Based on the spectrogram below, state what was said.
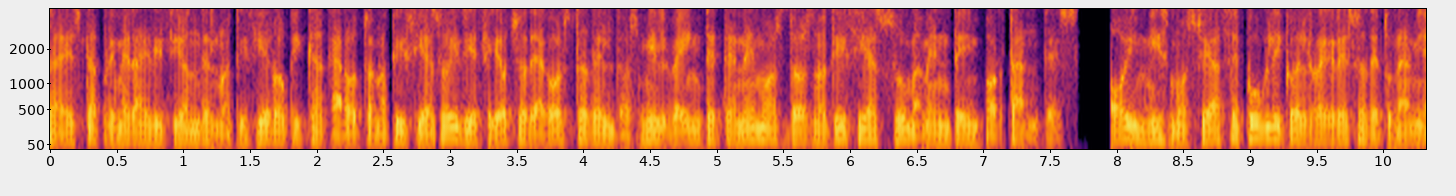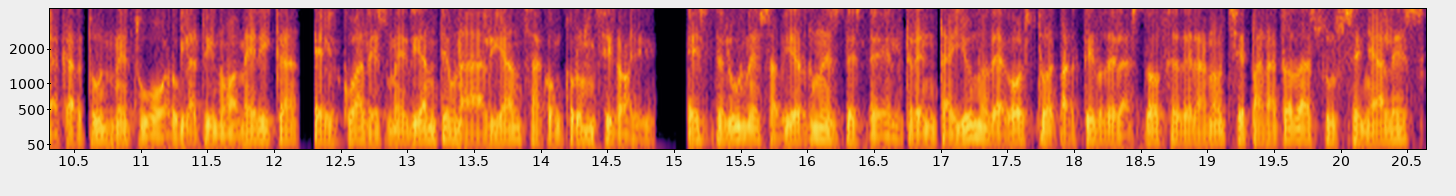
a esta primera edición del noticiero Picacaroto Noticias. Hoy 18 de agosto del 2020 tenemos dos noticias sumamente importantes. Hoy mismo se hace público el regreso de Tunami a Cartoon Network Latinoamérica, el cual es mediante una alianza con Crunchyroll. Es de lunes a viernes desde el 31 de agosto a partir de las 12 de la noche para todas sus señales,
